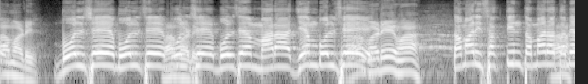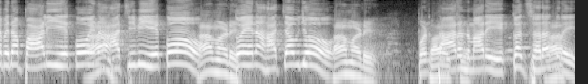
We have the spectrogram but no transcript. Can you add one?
હા માડી. બોલશે બોલશે બોલશે બોલશે મારા જેમ બોલશે. હા માં તમારી શક્તિ ને તમારા તમે બધા પાળી એકો એને. હાચવી એકો. તો એને હાચવજો. હા મળે પણ તારણ મારે એક જ શરત રહી.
